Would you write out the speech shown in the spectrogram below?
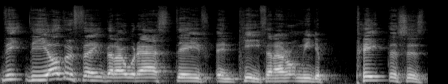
The the other thing that i would ask dave and keith and i don't mean to pit this as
